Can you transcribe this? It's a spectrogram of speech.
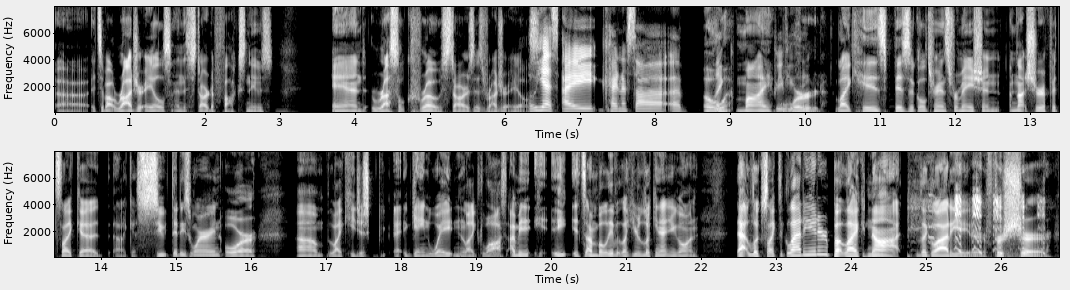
uh, it's about Roger Ailes and the start of Fox News, and Russell Crowe stars as Roger Ailes. Oh yes, I kind of saw a Oh like, my preview thing. word! Like his physical transformation. I'm not sure if it's like a like a suit that he's wearing or um, like he just g- uh, gained weight and like lost. I mean, he, he, it's unbelievable. Like you're looking at it and you're going, that looks like the gladiator, but like not the gladiator for sure.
